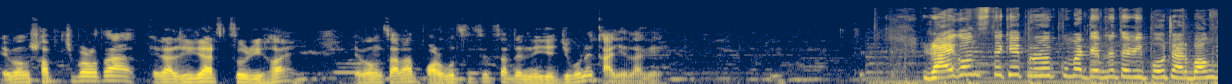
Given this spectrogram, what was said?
এবং সবচেয়ে বড় কথা, এরা লিডার তৈরি হয় এবং তারা পরবর্তীতে তাদের নিজের জীবনে কাজে লাগে। রায়গঞ্জ থেকে প্রণব কুমার দেবনাথের রিপোর্ট আর বঙ্গ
